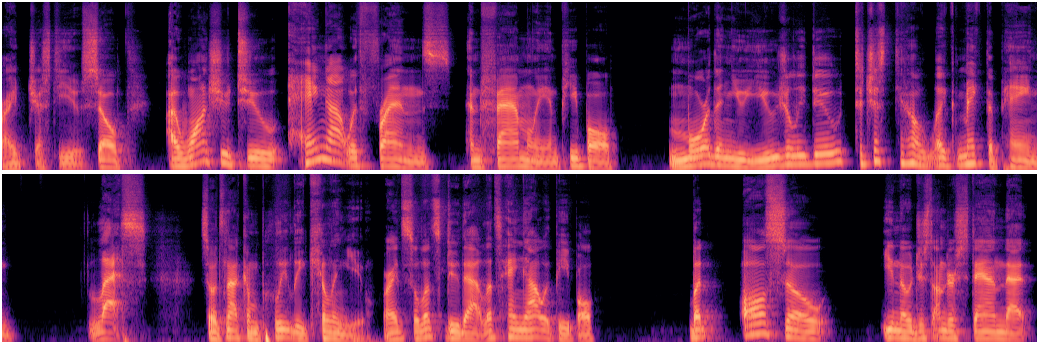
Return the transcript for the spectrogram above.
right? Just you. So I want you to hang out with friends and family and people more than you usually do to just, you know, like make the pain less. So it's not completely killing you, right? So let's do that. Let's hang out with people. But also, you know, just understand that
